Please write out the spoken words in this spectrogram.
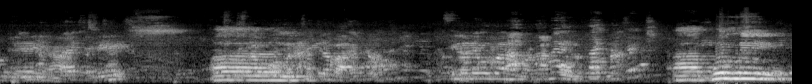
Okay. Uh, uh, me,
